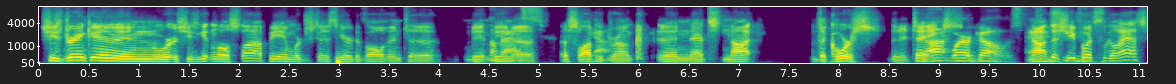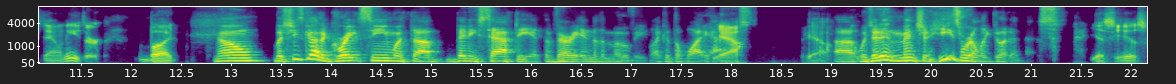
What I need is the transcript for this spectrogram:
she's drinking and we're, she's getting a little sloppy, and we're just going to see her devolve into being a, a sloppy Yeah. drunk, and that's not the course that it takes. Not where it goes. Not And that she puts the glass down either, but No, but she's got a great scene with uh, Benny Safdie at the very end of the movie, like at the White House. Yeah. yeah, Uh, which I didn't mention. He's really good in this. yes, he is.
